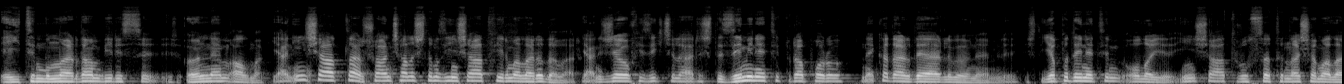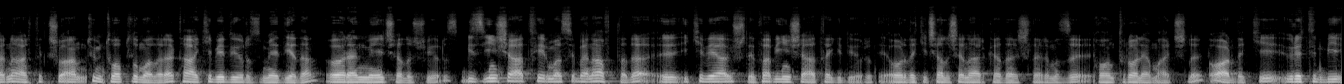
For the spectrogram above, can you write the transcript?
Eğitim bunlardan birisi. Önlem almak. Yani inşaatlar şu an çalıştığımız inşaat firmaları da var. Yani jeofizikçiler işte zemin etüt raporu ne kadar değerli ve önemli. İşte yapı denetim olayı, inşaat ruhsatının aşamalarını artık şu an tüm toplum olarak takip ediyoruz medyadan. Öğrenmeye çalışıyoruz. Biz inşaat firması ben haftada e, iki veya üç defa bir inşaata gidiyorum. E, Oradaki çalışan arkadaşlarımızı kontrol amaçlı. Oradaki üretim bir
